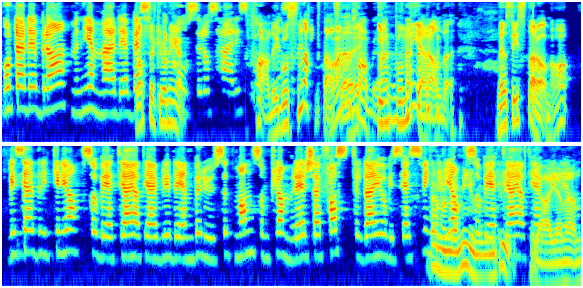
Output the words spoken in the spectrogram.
Bort er det bra, men hjemme er det best. Lasse Kronér. Vi koser oss her i skogen. Fan, det går snabbt alltså. Ja, det är är ja. Imponerande. Den sista då. ja. Hvis jeg drikker, ja, så vet jeg at jeg blir det en beruset mann som klamrer seg fast til deg, og hvis jeg svinger, 500 ja, så vet mimikry. jeg at jeg blir det Jajamän. en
